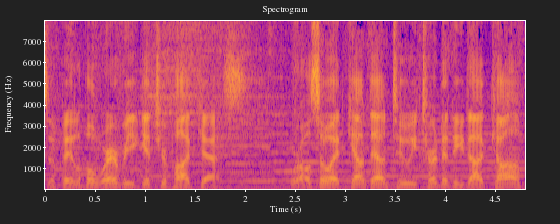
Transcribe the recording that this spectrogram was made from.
Available wherever you get your podcasts. We're also at countdown2eternity.com.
